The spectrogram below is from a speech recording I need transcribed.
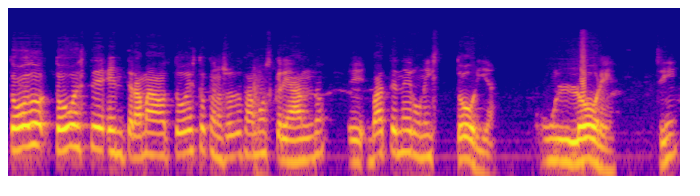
todo, todo este entramado, todo esto que nosotros estamos creando, eh, va a tener una historia, un lore, ¿sí?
